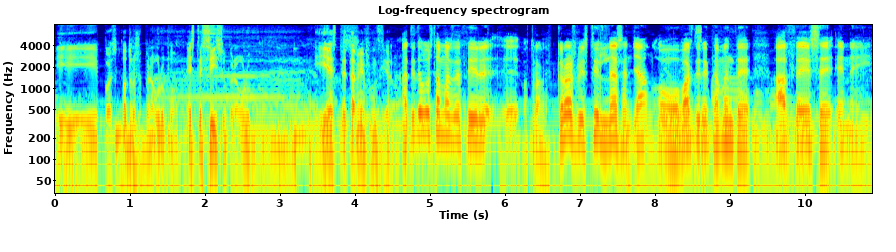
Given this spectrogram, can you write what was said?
Y pues otro supergrupo. Este sí, supergrupo. Y este también funciona. ¿A ti te gusta más decir, eh, otra vez, Crosby, Still, Nash and Young o vas directamente a CSNI?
